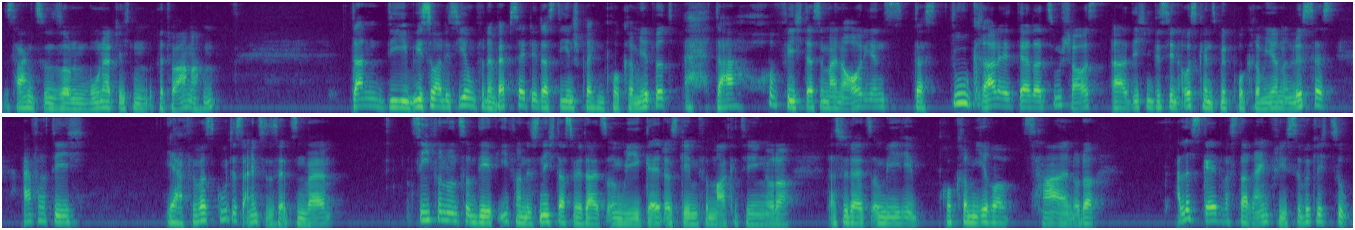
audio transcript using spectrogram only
sagen, zu so einem monatlichen Ritual machen. Dann die Visualisierung von der Webseite, dass die entsprechend programmiert wird. Da hoffe ich, dass in meiner Audience, dass du gerade, der da zuschaust, äh, dich ein bisschen auskennst mit Programmieren und Lust hast, einfach dich ja für was Gutes einzusetzen, weil Ziel von unserem DFI-Fund ist nicht, dass wir da jetzt irgendwie Geld ausgeben für Marketing oder dass wir da jetzt irgendwie Programmierer zahlen oder alles Geld, was da reinfließt, so wirklich zu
